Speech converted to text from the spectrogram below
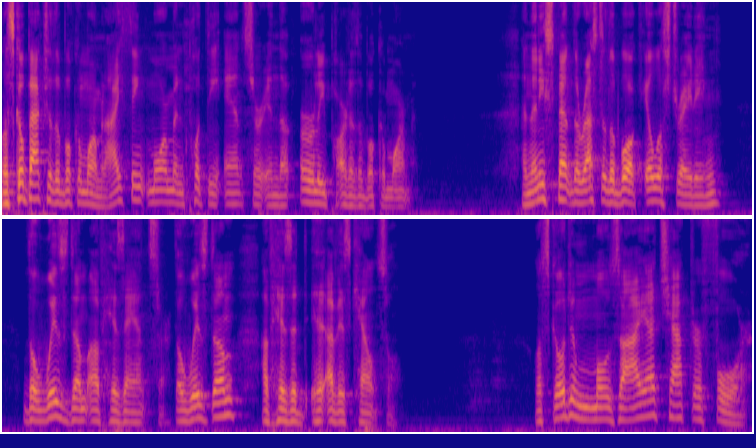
Let's go back to the Book of Mormon. I think Mormon put the answer in the early part of the Book of Mormon. And then he spent the rest of the book illustrating the wisdom of his answer, the wisdom of his, of his counsel. Let's go to Mosiah chapter 4.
